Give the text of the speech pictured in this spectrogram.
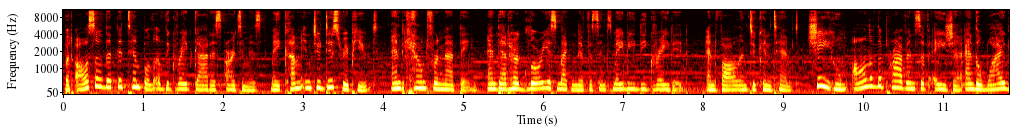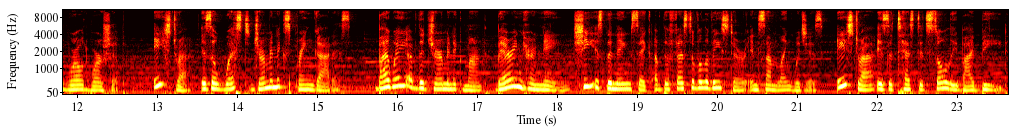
but also that the temple of the great goddess Artemis may come into disrepute and count for nothing, and that her glorious magnificence may be degraded and fall into contempt, she whom all of the province of Asia and the wide world worship. Istra is a West Germanic spring goddess by way of the Germanic month bearing her name, she is the namesake of the festival of Easter in some languages. Istra is attested solely by Bede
